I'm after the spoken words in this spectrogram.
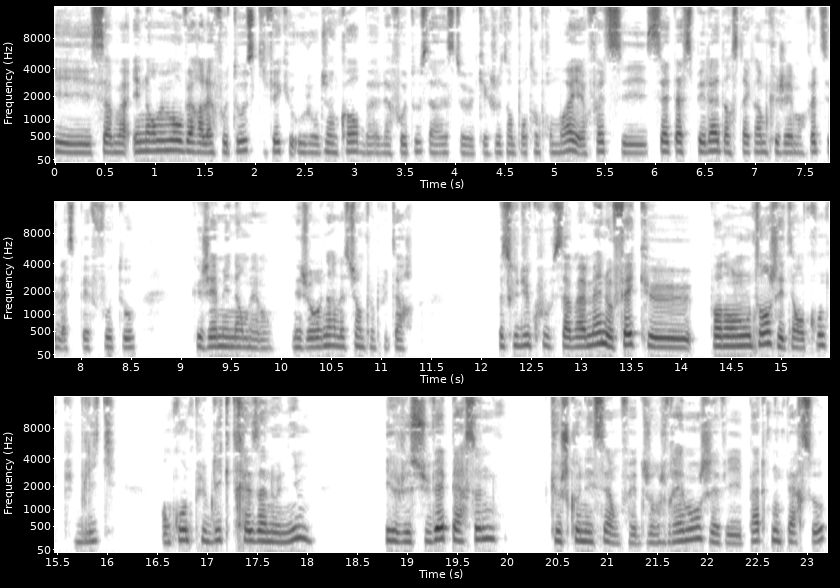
et ça m'a énormément ouvert à la photo, ce qui fait qu'aujourd'hui encore, bah, la photo ça reste euh, quelque chose d'important pour moi et en fait c'est cet aspect-là d'Instagram que j'aime, en fait c'est l'aspect photo que j'aime énormément. Mais je vais revenir là-dessus un peu plus tard. Parce que du coup, ça m'amène au fait que pendant longtemps j'étais en compte public, en compte public très anonyme et je suivais personne que je connaissais en fait. Genre vraiment j'avais pas de compte perso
